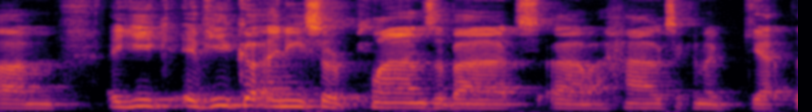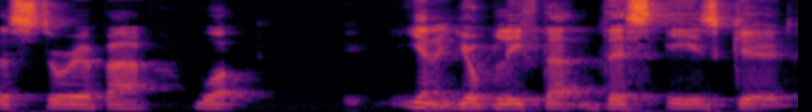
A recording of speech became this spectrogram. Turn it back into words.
Um, you, have you got any sort of plans about uh, how to kind of get this story about what you know your belief that this is good,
